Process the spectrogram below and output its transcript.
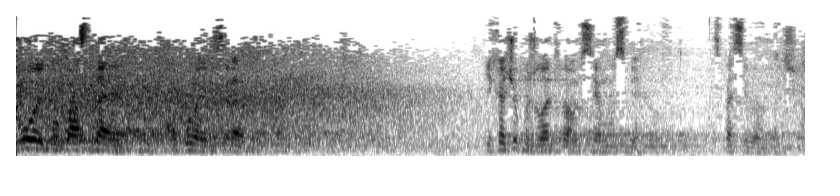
Двойку поставит обоим сразу. И хочу пожелать вам всем успехов. Спасибо вам большое.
